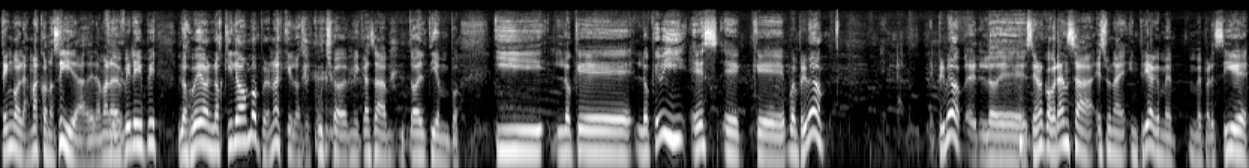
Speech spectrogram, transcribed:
tengo las más conocidas de la mano de Filippi. Los veo en los quilombos, pero no es que los escucho en mi casa todo el tiempo. Y lo que, lo que vi es que. Bueno, primero. Eh, Primero, eh, lo de Señor Cobranza es una intriga que me, me persigue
